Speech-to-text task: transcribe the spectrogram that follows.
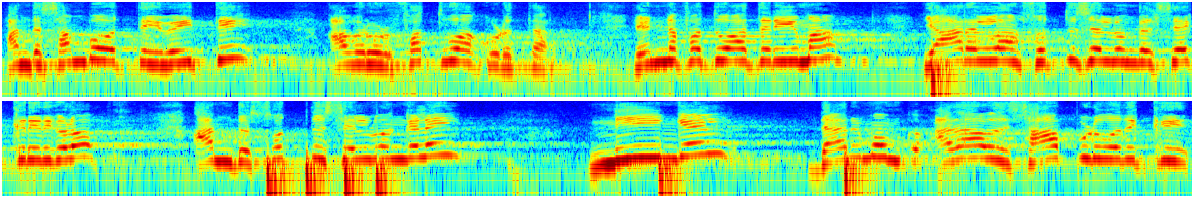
அந்த சம்பவத்தை வைத்து அவர் ஒரு ஃபத்வா கொடுத்தார். என்ன ஃபத்வா தெரியுமா? யாரெல்லாம் சொத்து செல்வங்கள் சேர்க்கிறீர்களோ அந்த சொத்து செல்வங்களை நீங்கள் தர்மம் அதாவது சாப்பிடுவதற்கு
